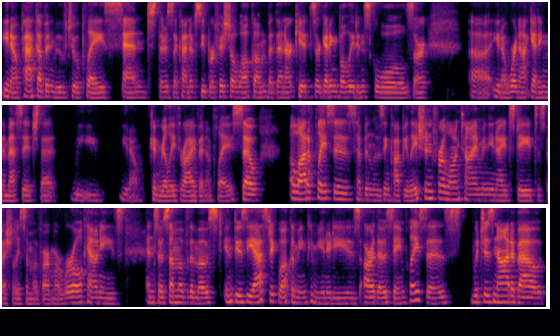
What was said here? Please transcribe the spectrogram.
you know, pack up and move to a place and there's a kind of superficial welcome, but then our kids are getting bullied in schools or, uh, you know, we're not getting the message that we, you know, can really thrive in a place. So, a lot of places have been losing population for a long time in the United States, especially some of our more rural counties. And so some of the most enthusiastic welcoming communities are those same places, which is not about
